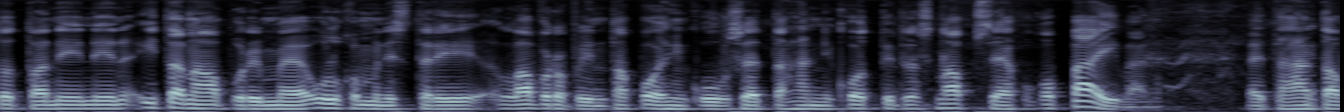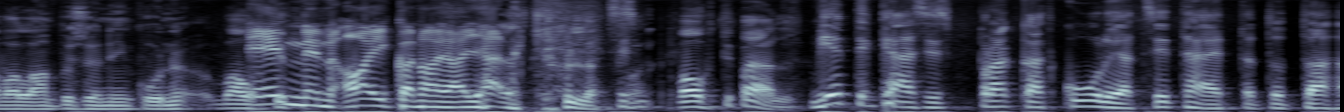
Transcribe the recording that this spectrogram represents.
tota niin, niin itänaapurimme ulkoministeri Lavrovin tapoihin kuuluu se, että hän niin otti snapseja koko päivän. Että hän tavallaan pysyi niin kuin vauhti, Ennen, aikana ja jälkeen. kyllä, Siis- vauhti päällä. Miettikää siis, rakkaat kuulijat, sitä, että tota,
